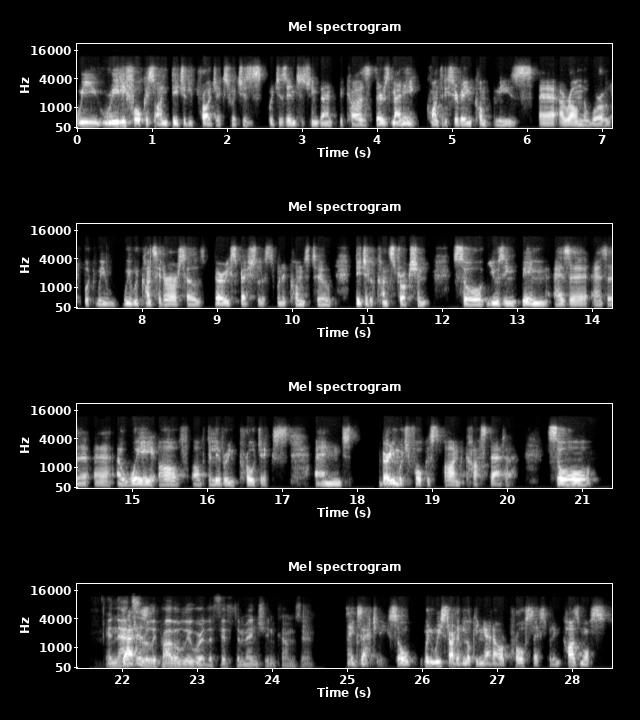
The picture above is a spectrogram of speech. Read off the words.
we really focus on digital projects, which is which is interesting, Ben, because there's many quantity surveying companies uh, around the world, but we we would consider ourselves very specialist when it comes to digital construction. So using BIM as a as a, a, way of of delivering projects and very much focused on cost data. So and that's that has, really probably where the fifth dimension comes in. Exactly. So when we started looking at our process within Cosmos,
